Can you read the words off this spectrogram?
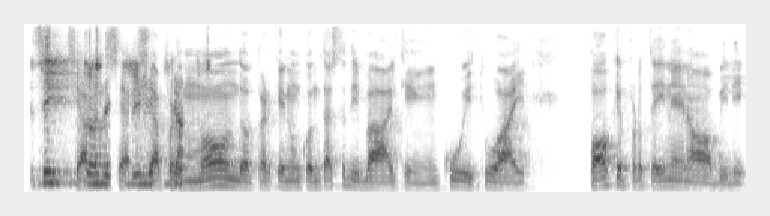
sì, si apre, si, si apre un mondo perché in un contesto di bulking in cui tu hai poche proteine nobili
